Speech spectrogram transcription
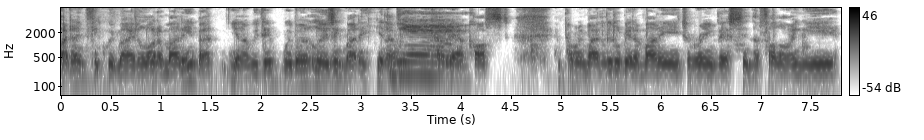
I don't think we made a lot of money, but you know, we did. We weren't losing money. You know, Yeah. we covered our costs and probably made a little bit of money to reinvest in the following year,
